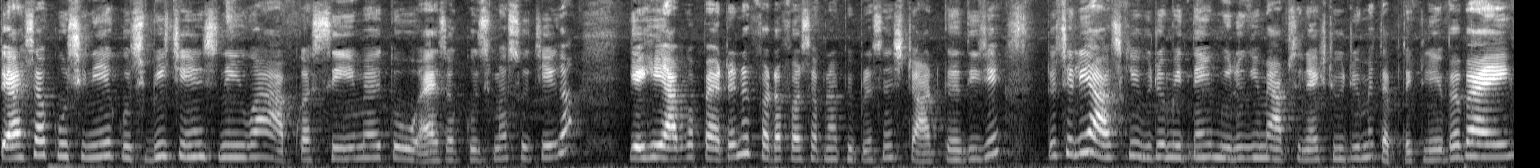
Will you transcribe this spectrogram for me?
तो ऐसा कुछ नहीं है, कुछ भी चेंज नहीं हुआ, आपका सेम है तो ऐसा कुछ मत सोचिएगा। यही आपका पैटर्न है, फटाफट से अपना प्रिपरेशन स्टार्ट कर दीजिए। तो चलिए आज की वीडियो में इतना ही, मिलूँगी मैं आपसे नेक्स्ट वीडियो में, तब तक लिए बाय बाय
